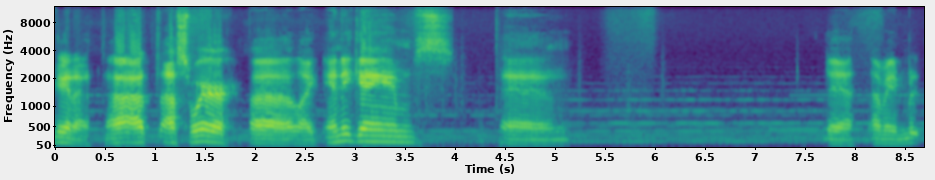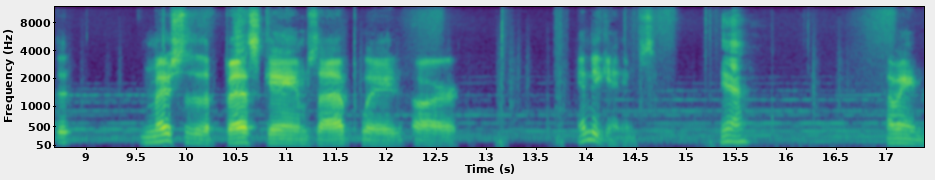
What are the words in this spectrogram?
You know i i swear uh like any games and yeah i mean the, most of the best games i've played are indie games Yeah. I mean,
